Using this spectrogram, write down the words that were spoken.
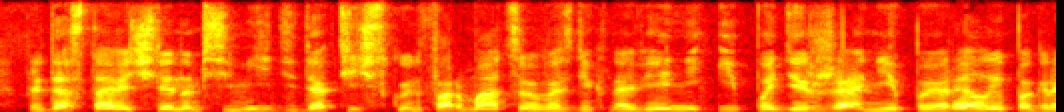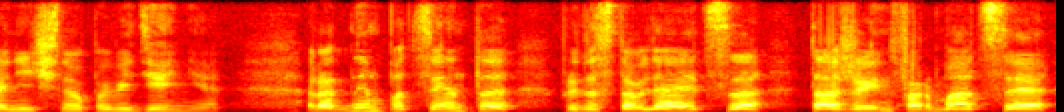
– предоставить членам семьи дидактическую информацию о возникновении и поддержании ПРЛ и пограничного поведения. Родным пациента предоставляется та же информация,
